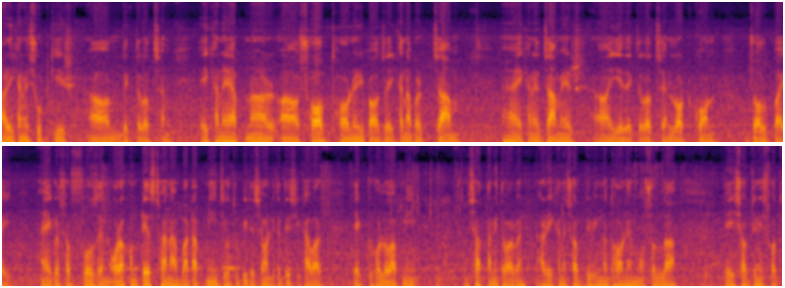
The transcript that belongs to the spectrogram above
আর এখানে শুটকির দেখতে পাচ্ছেন। এইখানে আপনার সব ধরনেরই পাওয়া যায়। এখানে আবার জাম হ্যাঁ এখানে জামের ইয়ে দেখতে পাচ্ছেন। লটকন, জলপাই হ্যাঁ এগুলো সব ফ্রোজেন ওরকম টেস্ট হয় না বাট আপনি যেহেতু বিদেশে মাটিতে দেশি খাবার, একটু হলেও আপনি স্বাদটা নিতে পারবেন। আর এখানে সব বিভিন্ন ধরনের মশলা, এই সব জিনিসপত্র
